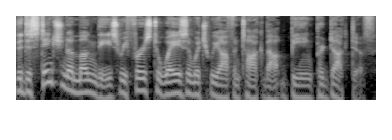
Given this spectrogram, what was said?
The distinction among these refers to ways in which we often talk about being productive.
